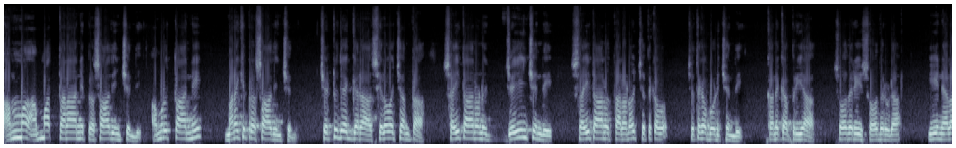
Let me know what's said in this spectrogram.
అమ్మ అమ్మత్తనాన్ని ప్రసాదించింది అమృతాన్ని మనకి ప్రసాదించింది. చెట్టు దగ్గర శిలవ చెంత సైతానును జయించింది. సైతాను తలను చితక చితకబొడిచింది. కనుక ప్రియ సోదరి సోదరుడా ఈ నెల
